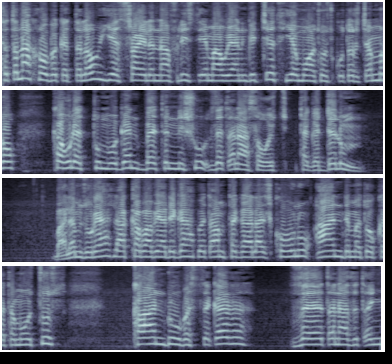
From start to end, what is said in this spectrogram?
ተጠናክሮ በቀጠለው የእስራኤልና ፍልስጤማውያን ግጭት የሟቾች ቁጥር ጨምሮ ከሁለቱም ወገን በትንሹ ዘጠና ሰዎች ተገደሉም። በዓለም ዙሪያ ለአካባቢ አደጋ በጣም ተጋላጭ ከሆኑ አንድ መቶ ከተሞች ውስጥ ከአንዱ በስተቀር ዘጠና ዘጠኙ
